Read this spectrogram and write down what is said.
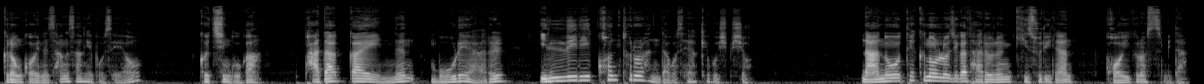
그런 거인을 상상해 보세요. 그 친구가 바닷가에 있는 모래알을 일일이 컨트롤 한다고 생각해 보십시오. 나노 테크놀로지가 다루는 기술이란 거의 그렇습니다.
